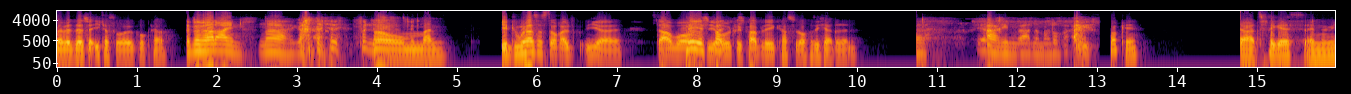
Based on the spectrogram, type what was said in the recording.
weil selbst wenn ich das so geguckt habe. Fällt mir gerade ein. Na, egal. Oh Mann. Hier, du hast es doch als hier Star Wars, Nee, The Old Republic hast du doch sicher drin. Ja, reden wir andermal drüber. Okay. Ja, hat's vergessen.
